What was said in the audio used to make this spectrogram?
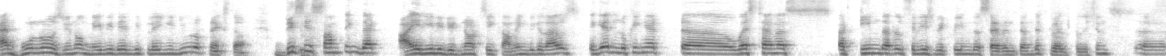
and who knows, you know, maybe they'll be playing in Europe next term. This is something that I really did not see coming because I was again looking at uh, West Ham as a team that will finish between the seventh and the twelfth positions uh,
